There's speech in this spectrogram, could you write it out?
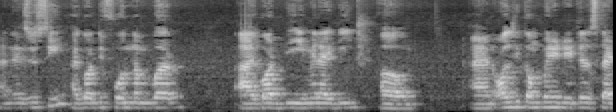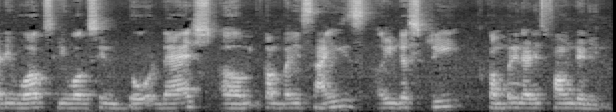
and as you see I got the phone number, I got the email ID um, and all the company details that he works. He works in DoorDash, um, company size, uh, industry, company that is founded in.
